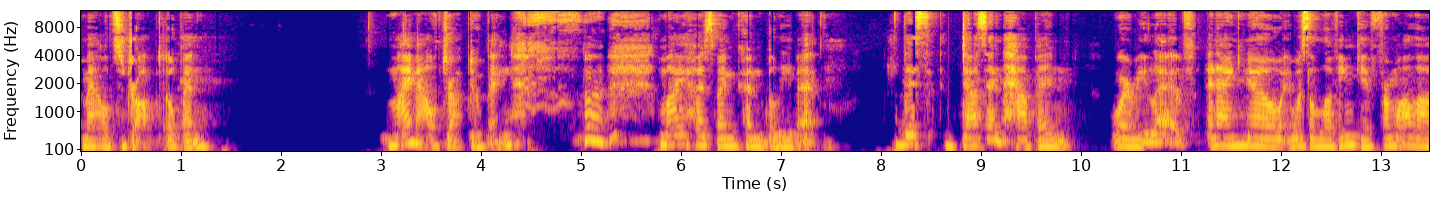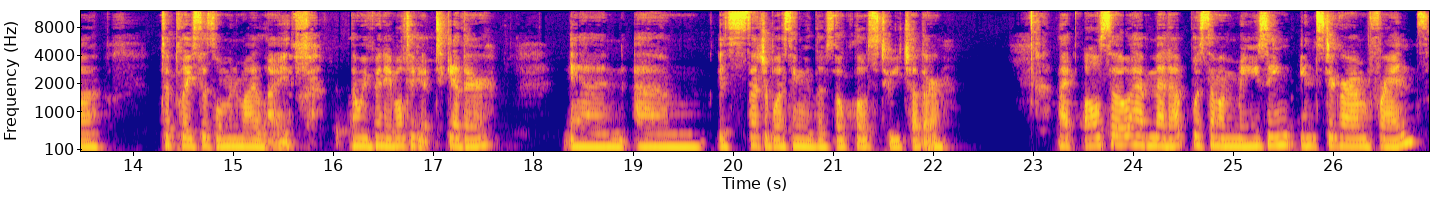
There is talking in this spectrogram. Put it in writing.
mouths dropped open. My mouth dropped open. My husband couldn't believe it. This doesn't happen where we live. And I know it was a loving gift from Allah to place this woman in my life. And we've been able to get together. And um, it's such a blessing we live so close to each other. I also have met up with some amazing Instagram friends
